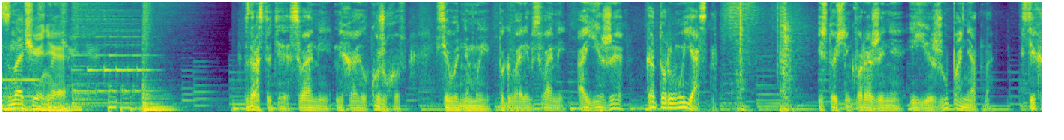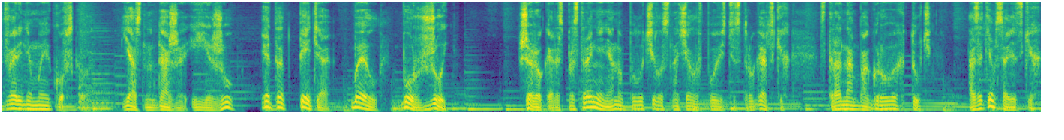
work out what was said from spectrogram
значение. Здравствуйте, с вами Михаил Кожухов. Сегодня мы поговорим с вами о еже, которому ясно. Источник выражения «и ежу» понятно. Стихотворение Маяковского. Ясно даже и ежу этот Петя был буржуй. Широкое распространение оно получило сначала в повести Стругацких «Страна багровых туч», а затем в советских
